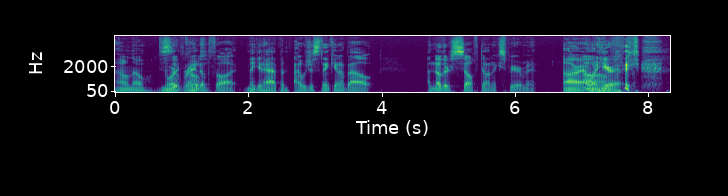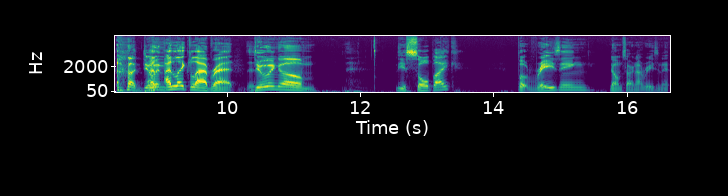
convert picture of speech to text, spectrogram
I don't know, this Nordic is a random thought. Make it happen. I was just thinking about another self-done experiment. All right, I want to hear it. it. uh, doing I, I like lab rat. doing um the assault bike, but raising. No, I'm sorry, not raising it.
